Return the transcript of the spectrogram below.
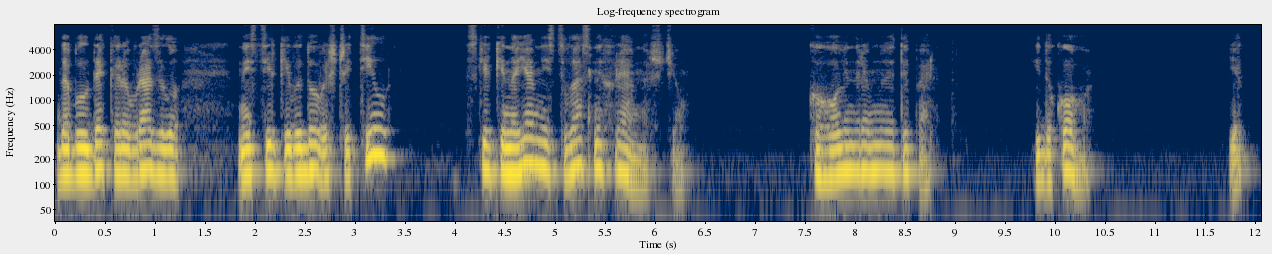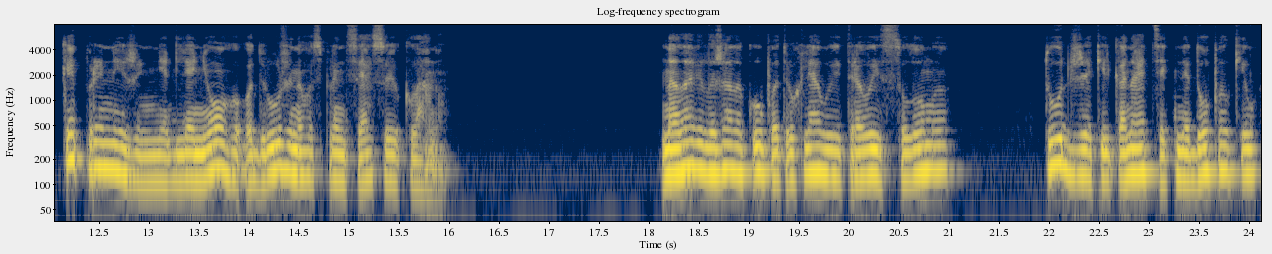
Даблдекера вразило не стільки видовище тіл, скільки наявність власних ревнощів. Кого він ревнує тепер? І до кого? Яке приниження для нього, одруженого з принцесою клану? На лаві лежала купа трухлявої трави з соломою, тут же кільканадцять недопалків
